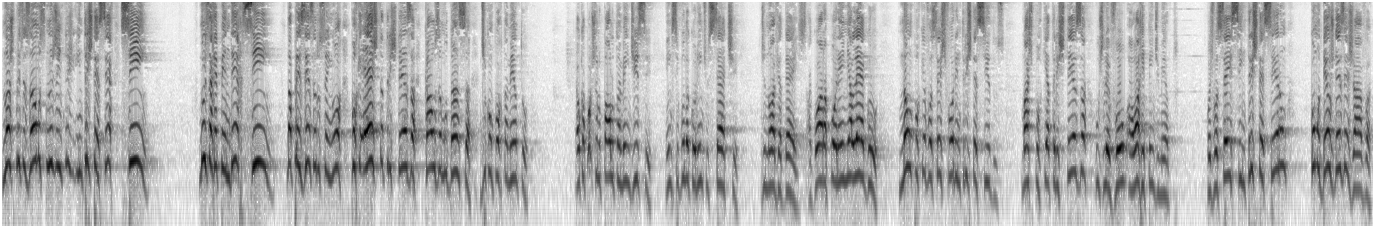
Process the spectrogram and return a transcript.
nós precisamos nos entristecer, sim. Nos arrepender, sim, na presença do Senhor, porque esta tristeza causa mudança de comportamento. É o que o apóstolo Paulo também disse em 2 Coríntios 7, de 9 a 10. Agora, porém, me alegro, não porque vocês foram entristecidos, mas porque a tristeza os levou ao arrependimento. Pois vocês se entristeceram como Deus desejava,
